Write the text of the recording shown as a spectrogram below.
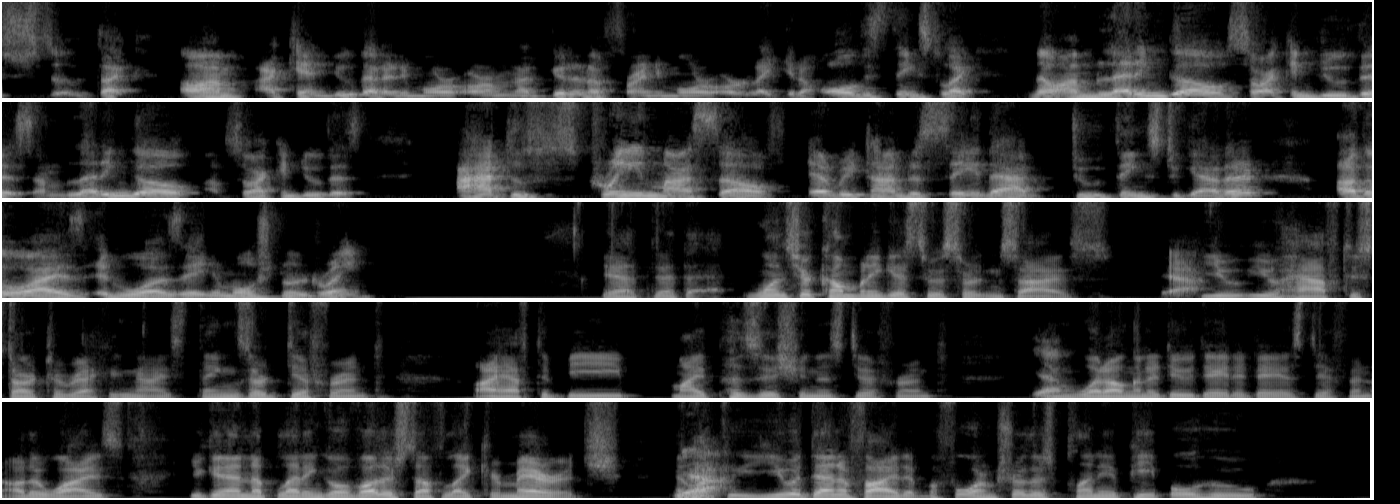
like oh I'm, i can't do that anymore or i'm not good enough for anymore or like you know all these things to like no i'm letting go so i can do this. I'm letting go so i can do this. I had to strain myself every time to say that two things together. Otherwise it was an emotional drain. Yeah that, that, once your company gets to a certain size yeah. you you have to start to recognize things are different. I have to be my position is different yeah. and what i'm going to do day to day is different. Otherwise you can end up letting go of other stuff like your marriage and yeah. like you identified it before. I'm sure there's plenty of people who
